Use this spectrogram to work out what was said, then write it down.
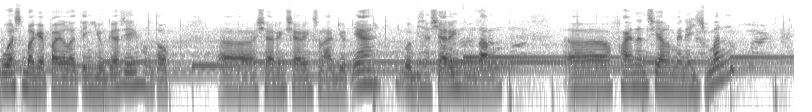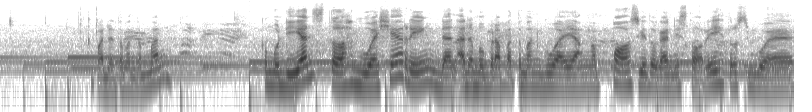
gue sebagai piloting juga sih untuk uh, sharing-sharing selanjutnya gue bisa sharing tentang uh, financial management kepada teman-teman kemudian setelah gue sharing dan ada beberapa teman gue yang ngepost gitu kan di story terus gue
